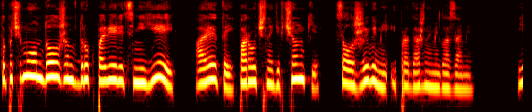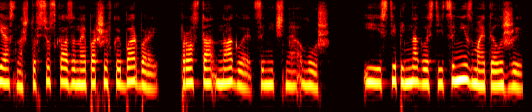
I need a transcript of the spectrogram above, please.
то почему он должен вдруг поверить не ей, а этой порочной девчонке с лживыми и продажными глазами? Ясно, что все сказанное паршивкой Барбарой – просто наглая, циничная ложь. И степень наглости и цинизма этой лжи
